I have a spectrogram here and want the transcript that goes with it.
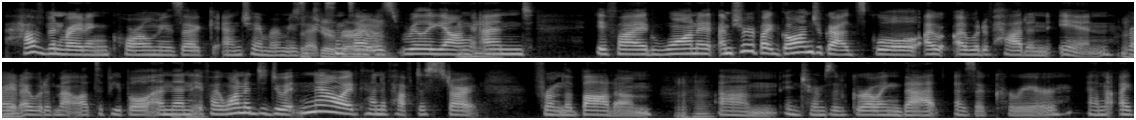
have been writing choral music and chamber music since, very I was really young. Mhm. And if I'd wanted, I'm sure if I'd gone to grad school, I, I would have had an in, Mm-hmm. right? I would have met lots of people. And then if I wanted to do it now, I'd kind of have to start from the bottom Mm-hmm. um, in terms of growing that as a career. And I,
